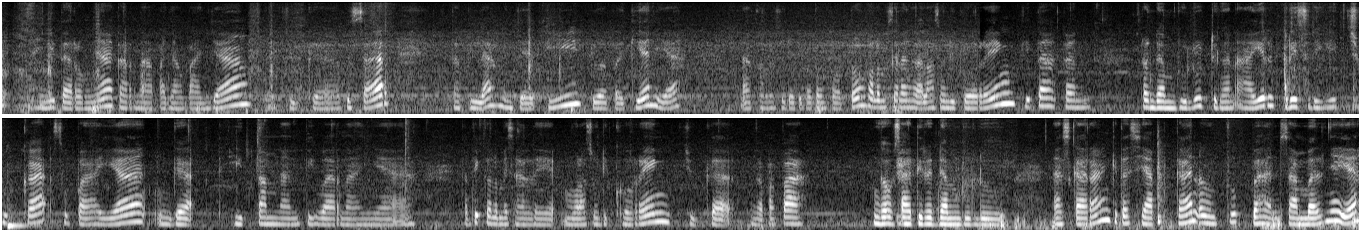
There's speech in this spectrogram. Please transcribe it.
Nah ini terongnya karena panjang-panjang juga besar. Kita belah menjadi dua bagian ya. Nah kalau sudah dipotong-potong kalau misalnya nggak langsung digoreng kita akan rendam dulu dengan air beri sedikit cuka supaya enggak hitam nanti warnanya. Tapi kalau misalnya mau langsung digoreng juga nggak apa-apa nggak usah direndam dulu. Nah sekarang kita siapkan untuk bahan sambalnya ya.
